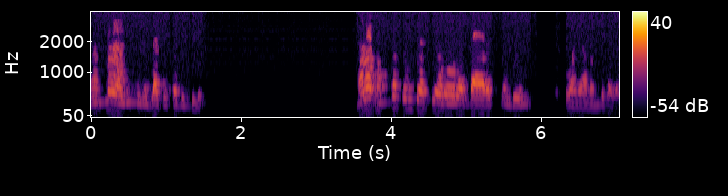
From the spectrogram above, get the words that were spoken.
मोठ्या आयुष्याने जातीसाठीच दिले. मला फक्त तुमच्या चेहऱ्यावर एकदा आरक्षण देऊन आणि आनंद बघा.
